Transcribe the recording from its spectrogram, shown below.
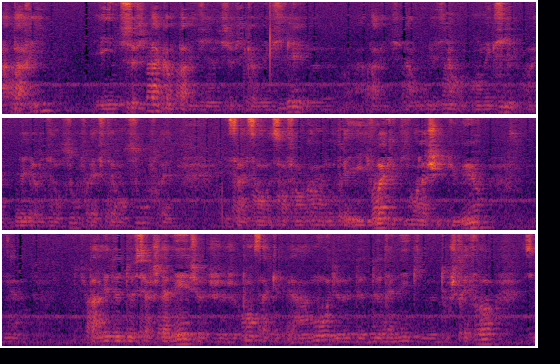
à Paris et il ne se vit pas comme parisien, il se vit comme exilé euh, à Paris. C'est un Roubaisien en, en exil. D'ailleurs, ils en souffrent, Esther en souffre, et, ça, en fait encore un autre. Et il voit effectivement la chute du mur. Tu parlais de, Serge Danet, je, pense à, un mot de, de, Danet qui me touche très fort. C'est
